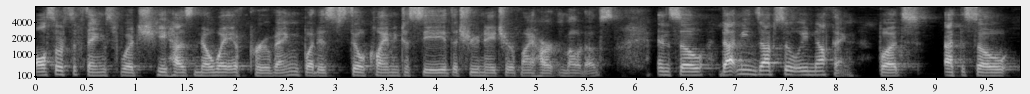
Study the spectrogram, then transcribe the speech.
all sorts of things which he has no way of proving but is still claiming to see the true nature of my heart and motives and so that means absolutely nothing but at the so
